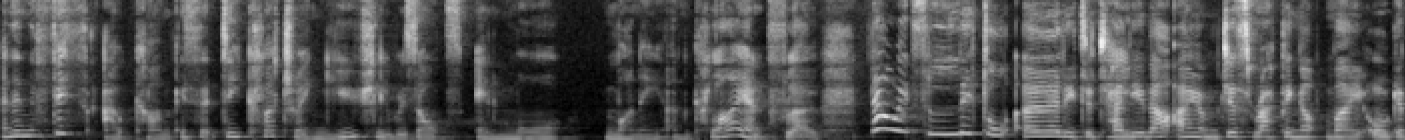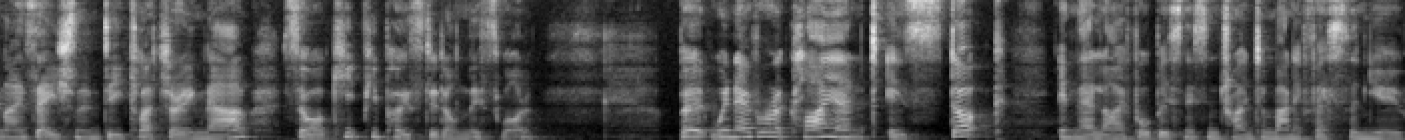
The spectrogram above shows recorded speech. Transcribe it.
And then the fifth outcome is that decluttering usually results in more money and client flow. Now, it's a little early to tell you that. I am just wrapping up my organization and decluttering now, so I'll keep you posted on this one. But whenever a client is stuck in their life or business and trying to manifest the new,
